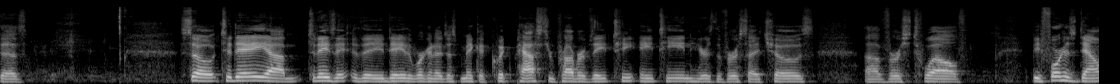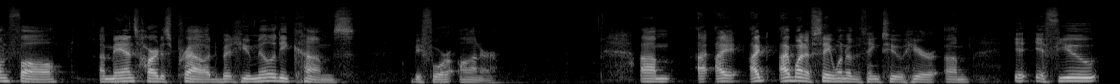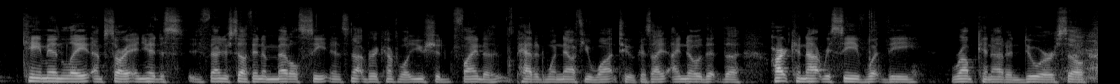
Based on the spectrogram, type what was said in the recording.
says. So today, um, today's the day that we're going to just make a quick pass through Proverbs 18. 18. Here's the verse I chose, uh, verse 12. Before his downfall, a man's heart is proud, but humility comes before honor. Um, I, I, I, want to say one other thing too here. Um, if you came in late, I'm sorry, and you had to you found yourself in a metal seat and it's not very comfortable, you should find a padded one now if you want to, because I, I know that the heart cannot receive what the rump cannot endure. So.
